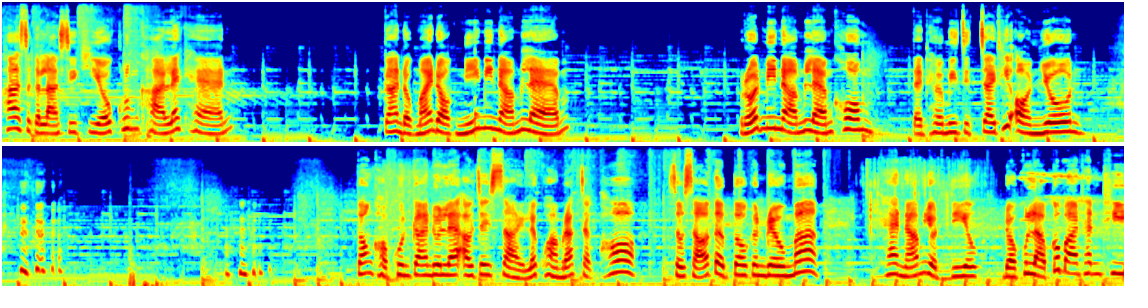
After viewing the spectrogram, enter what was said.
ผ้าสกลาสีเขียวคลุมขาและแขน การดอกไม้ดอกนี้มีหนามแหลม รถมีหนามแหลมคม แต่เธอมีจิตใจที่อ่อนโยน ต้องขอบคุณการดูแลเอาใจใส่และความรักจากพ่อ สาวๆเติบโตกันเร็วมาก แค่น้ำหยดเดียว ดอกกุหลาบก็บานทันที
